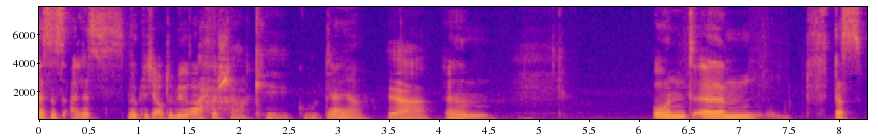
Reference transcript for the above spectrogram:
Das ist alles wirklich autobiografisch. Ach, okay, gut. Ja, ja. Ja. Ähm, und ähm, das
